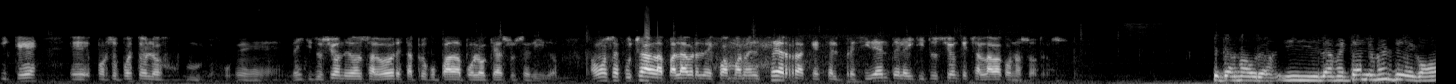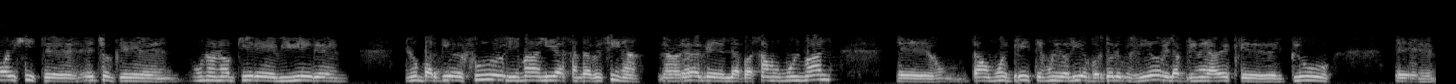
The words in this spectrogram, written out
y que, eh, por supuesto, los, eh, la institución de Don Salvador está preocupada por lo que ha sucedido. Vamos a escuchar la palabra de Juan Manuel Serra, que es el presidente de la institución que charlaba con nosotros. ¿Qué tal, Mauro? Y lamentablemente, como vos dijiste, hecho que uno no quiere vivir en, un partido de fútbol y más en Liga Santafesina. La verdad que la pasamos muy mal eh, estamos muy tristes, muy dolidos por todo lo que sucedió. Es la primera vez que el club eh,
